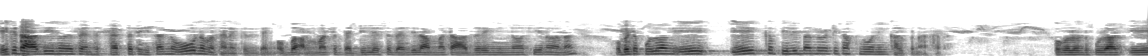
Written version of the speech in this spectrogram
ඒකට ආදීනව පැත්තට හිතන්න ඕනම තැනකදී දැන් ඔබ අම්මට දැඩි ලෙස බැඳිලා අම්මට ආදරෙන් ඉන්නවා කියනවා නම් ඔබට පුළුවන් ඒ ඒක පිළිබඳව ටිකක් නුවණින් කල්පනා කරන්න. ඔයගොල්ලන්ට පුළුවන් ඒ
